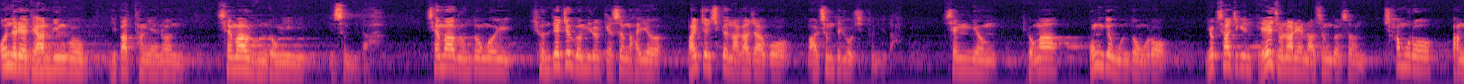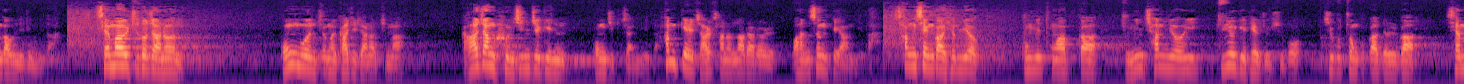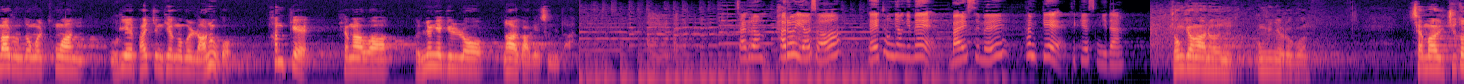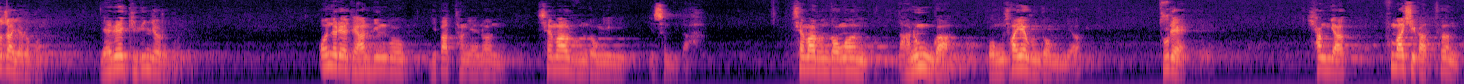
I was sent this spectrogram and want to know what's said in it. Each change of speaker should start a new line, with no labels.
오늘의 대한민국 밑바탕에는 새마을 운동이 있습니다. 새마을 운동의 현대적 의미를 개성하여 발전시켜 나가자고 말씀드리고 싶습니다. 생명, 평화, 공정운동으로 역사적인 대전환에 나선 것은 참으로 반가운 일입니다. 새마을 지도자는 공무원증을 가지지 않았지만 가장 헌신적인 공직자입니다. 함께 잘 사는 나라를 완성해야 합니다. 상생과 협력, 국민 통합과 주민 참여의 주역이 되어 주시고 지구촌 국가들과 새마을운동을 통한 우리의 발전 경험을 나누고 함께 평화와 번영의 길로 나아가겠습니다.
자, 그럼 바로 이어서 대통령님의 말씀을 함께 듣겠습니다.
존경하는 국민 여러분, 새마을 지도자 여러분, 예외 기빈 여러분, 오늘의 대한민국 밑바탕에는 새마을 운동이 있습니다. 새마을 운동은 나눔과 봉사의 운동이며 둘의 향약, 품앗이 같은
